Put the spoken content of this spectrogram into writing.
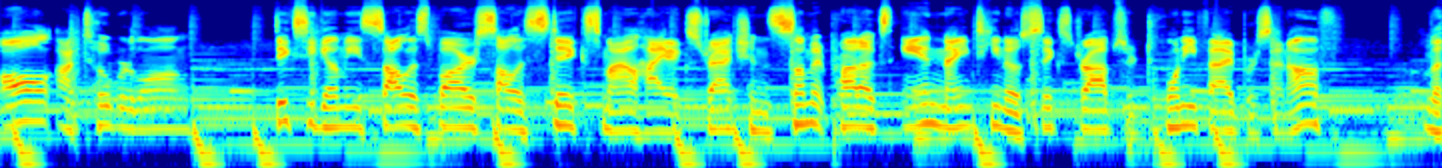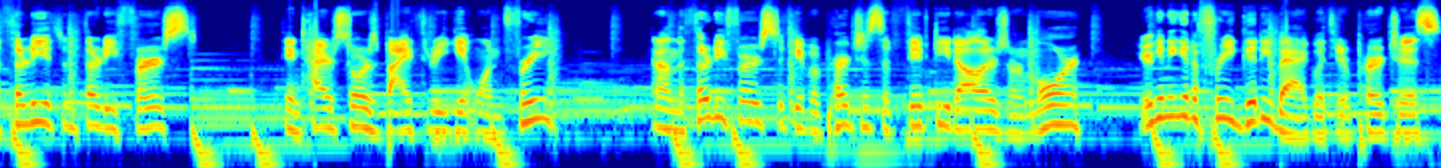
All October long. Dixie Gummies, Solace Bars, Solace Sticks, Smile High Extractions, Summit products, and 1906 drops are 25% off. On the 30th and 31st, the entire store is buy three, get one free. And on the 31st, if you have a purchase of $50 or more, you're going to get a free goodie bag with your purchase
